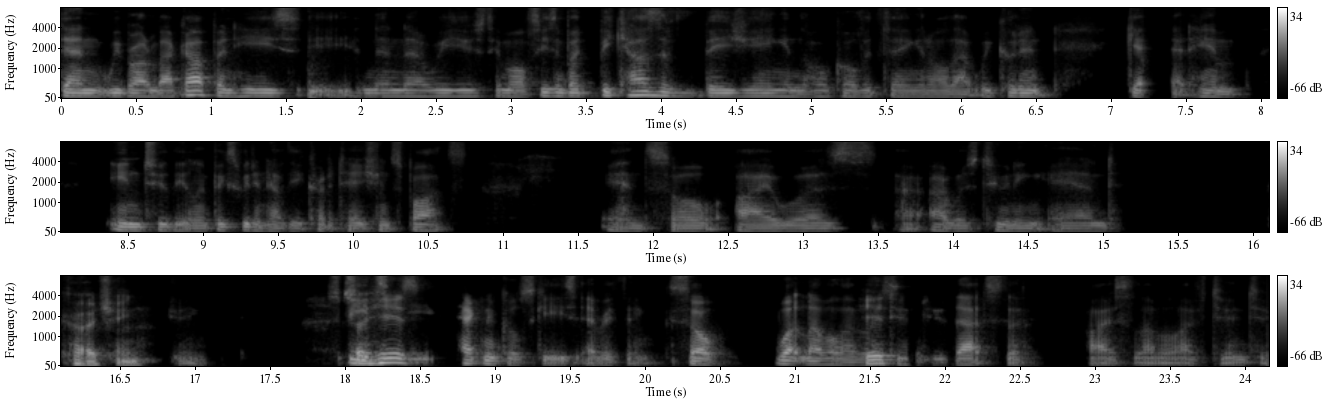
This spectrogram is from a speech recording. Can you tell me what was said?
then we brought him back up, and he's and then uh, we used him all season. But because of Beijing and the whole COVID thing and all that, we couldn't get him into the Olympics. We didn't have the accreditation spots, and so I was I was tuning and coaching. Speed so here's technical skis, everything. So what level have I tuned to? That's the highest level I've tuned to.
